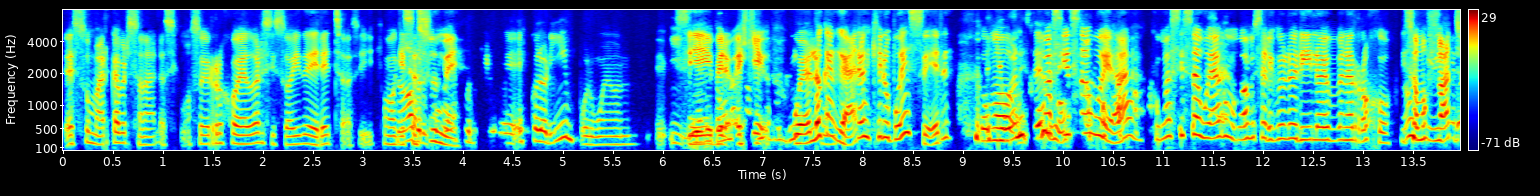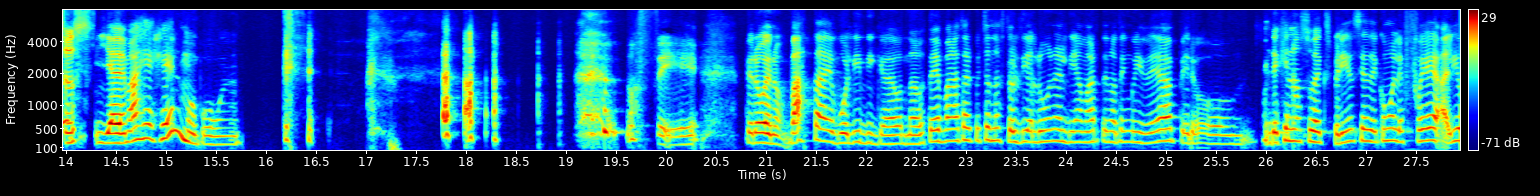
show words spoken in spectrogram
es su marca personal, así como soy rojo Edwards y soy de derecha, así, como que No, se asume. porque es colorín, pues, weón. Eh, Y, y Sí, pero es que, weón, lo cagaron, es que no puede ser. Como, ¿cómo así esa weá? ¿Cómo así esa weá? ¿Cómo va a empezar el colorín y lo voy a poner rojo? Y No, somos dijeron- fachos. Y además es Elmo, pues, weón. no sé. Pero bueno, basta de política, onda. Ustedes van a estar escuchando esto el día lunes, el día martes, no tengo idea, pero déjenos sus experiencias de cómo les fue al ir,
